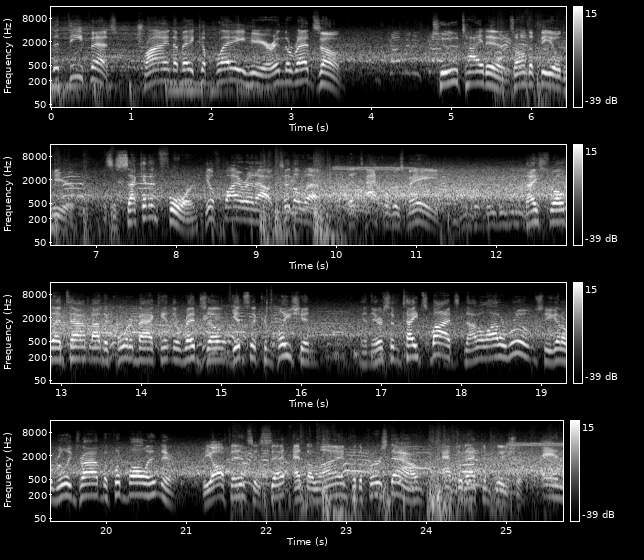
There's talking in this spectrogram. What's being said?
The defense trying to make a play here in the red zone. Two tight ends on the field here. It's a second and four. He'll fire it out to the left. The tackle is made. Nice throw that time by the quarterback in the red zone, gets the completion, and there's some tight spots, not a lot of room, so you got to really drive the football in there. The offense is set at the line for the first down after that completion. And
